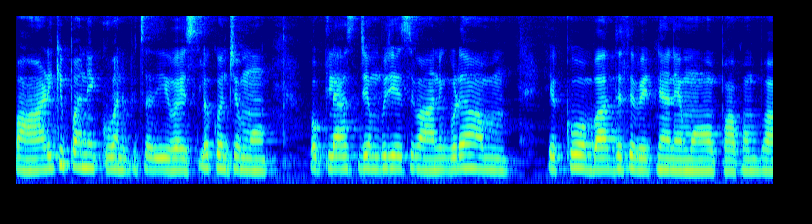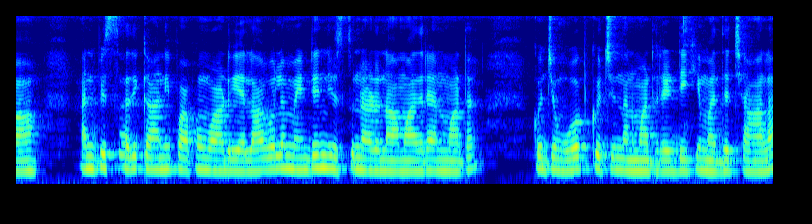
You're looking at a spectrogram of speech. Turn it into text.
వాడికి పని ఎక్కువ అనిపిస్తుంది. ఈ వయసులో కొంచెము ఒక క్లాస్ జంపు చేసి వానికి కూడా ఎక్కువ బాధ్యత పెట్టినానేమో పాపం బా అనిపిస్తుంది. కానీ పాపం వాడు ఎలాగోలా మెయింటైన్ చేస్తున్నాడు నా మాదిరి అనమాట కొంచెం ఓపిక వచ్చిందనమాట రెడ్డికి మధ్య చాలా.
